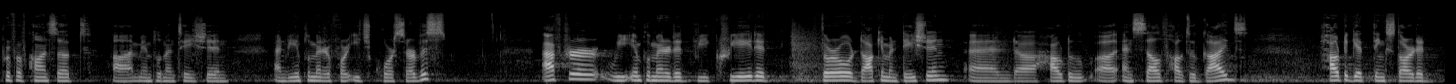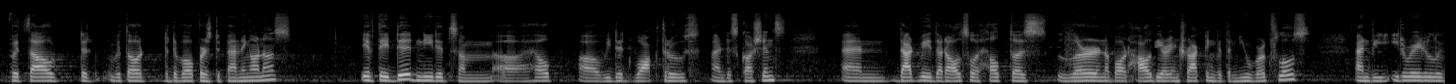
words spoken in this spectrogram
proof of concept, um, implementation, and we implemented it for each core service. After we implemented it, we created thorough documentation and uh, how to uh, and self how to guides, how to get things started without the, without the developers depending on us. If they did needed some uh, help, uh, we did walkthroughs and discussions. And that way, that also helped us learn about how they are interacting with the new workflows. And we iteratively,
